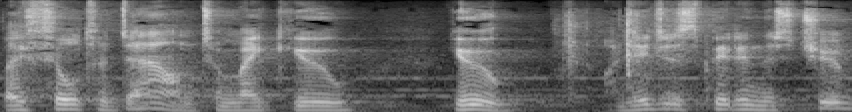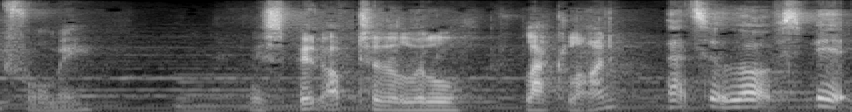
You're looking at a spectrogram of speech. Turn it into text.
they filter down to make you, you. I need you to spit in this tube for me. You spit up to the little black line. That's a lot of spit.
